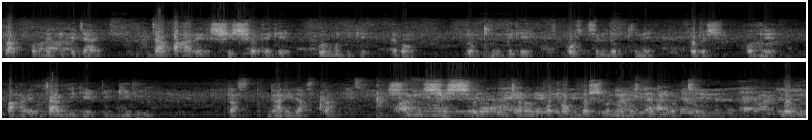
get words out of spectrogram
প্ল্যাটফর্মের দিকে যায়, যা পাহাড়ের শীর্ষ থেকে পূর্ব দিকে এবং দক্ষিণ থেকে পশ্চিম দক্ষিণে প্রবেশ পথে পাহাড়ের চারদিকে একটি গিরি রাস্তা, গাড়ি রাস্তা। সিঁড়ির শীর্ষে পৌঁছানোর প্রথম দর্শনীয় বস্তুটি হচ্ছে বদ্র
